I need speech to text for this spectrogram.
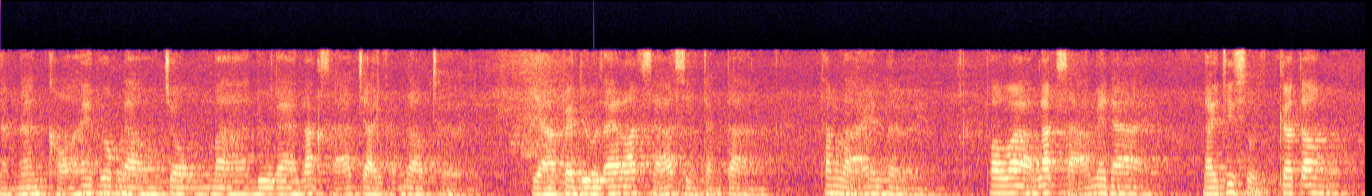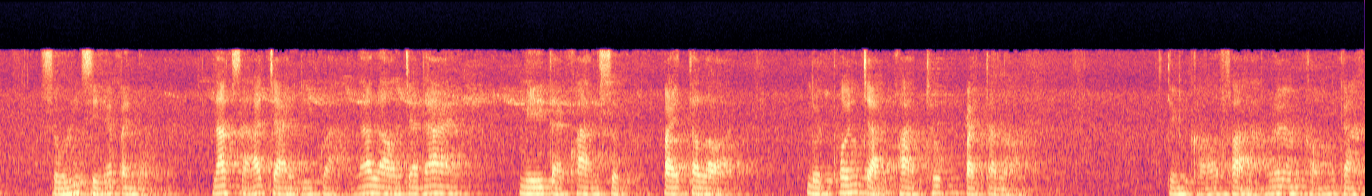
ดังนั้นขอให้พวกเราจงมาดูแลรักษาใจของเราเถิด อย่าไปดูแลรักษาสิ่งต่างๆ ทั้งหลายเลย ราะว่ารักษาไม่ได้ ในที่สุดก็ต้องสูญเสียไปหมด รักษาใจดีกว่า แล้วเราจะได้มีแต่ความสุขไปตลอด หลุดพ้นจากความทุกข์ไปตลอด จึงขอฝากเรื่องของการ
